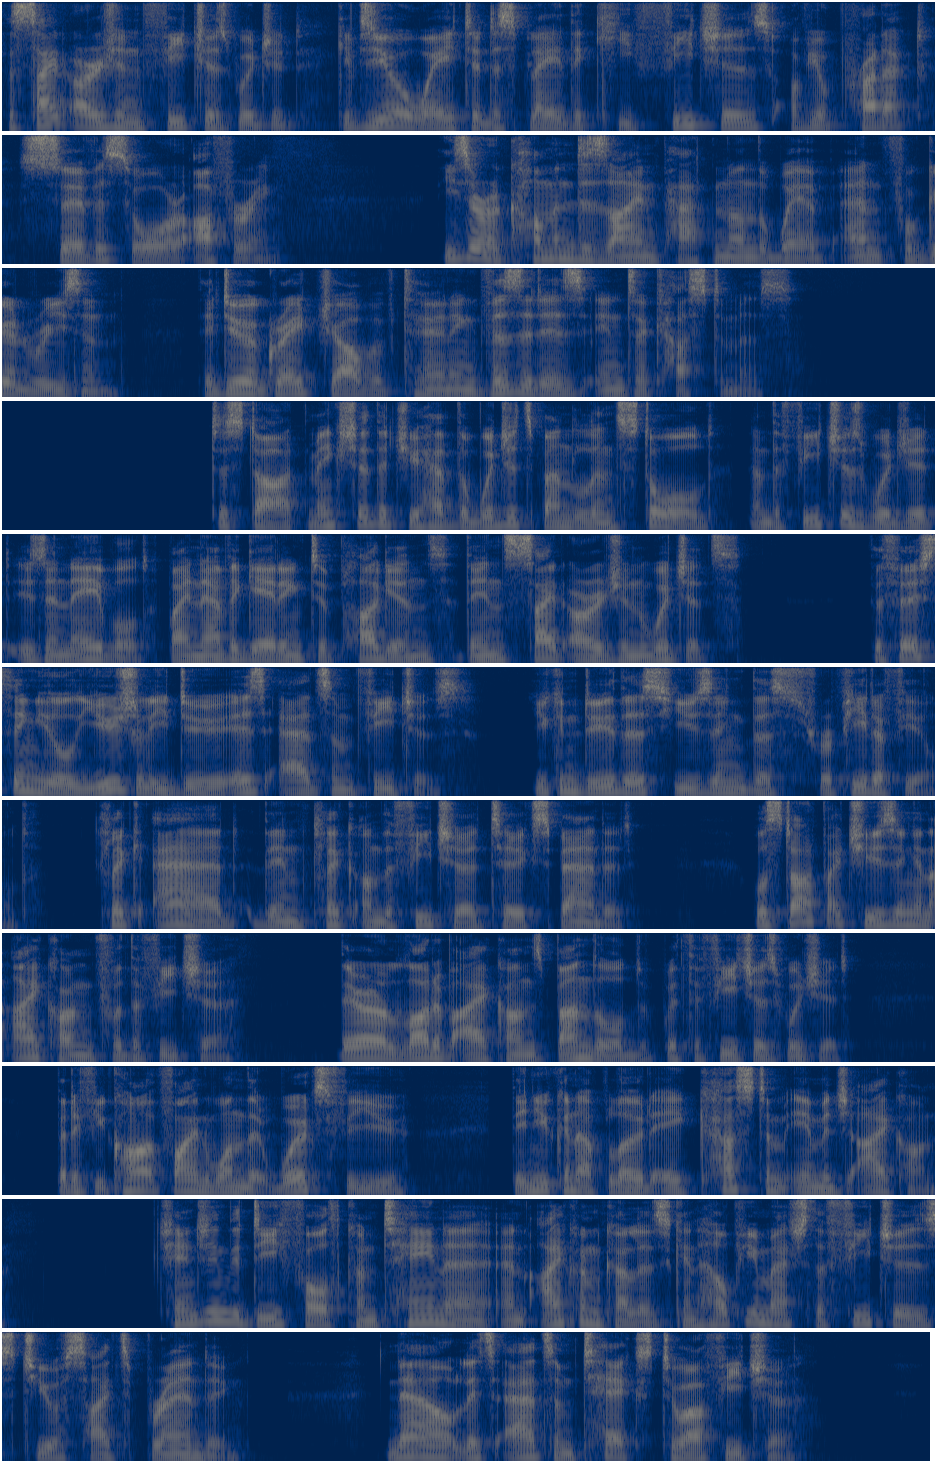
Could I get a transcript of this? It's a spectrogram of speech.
The SiteOrigin Features widget gives you a way to display the key features of your product, service, or offering. These are a common design pattern on the web, and for good reason. They do a great job of turning visitors into customers. To start, make sure that you have the widgets bundle installed and the features widget is enabled by navigating to plugins, then SiteOrigin widgets. The first thing you'll usually do is add some features. You can do this using this repeater field. Click add, then click on the feature to expand it. We'll start by choosing an icon for the feature. There are a lot of icons bundled with the features widget, but if you can't find one that works for you, then you can upload a custom image icon. Changing the default container and icon colors can help you match the features to your site's branding. Now let's add some text to our feature.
